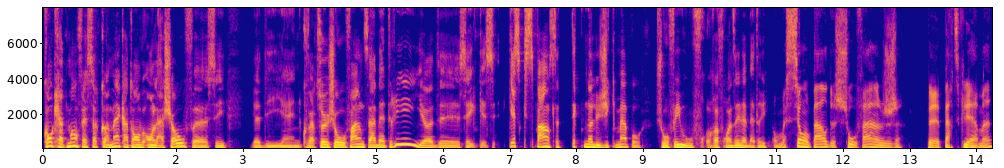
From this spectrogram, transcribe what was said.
concrètement, on fait ça comment? Quand on, on la chauffe, euh, c'est, il y, a y a une couverture chauffante sur la batterie. Il y a c'est- Qu'est-ce qui se passe technologiquement pour chauffer ou refroidir la batterie? Si on parle de chauffage particulièrement,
